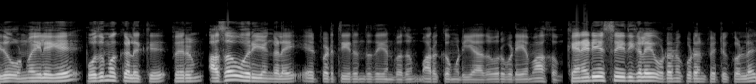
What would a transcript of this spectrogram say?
இது உண்மையிலேயே பொதுமக்களுக்கு பெரும் அசௌகரியங்களை ஏற்படுத்தி இருந்தது என்பதும் மறக்க முடியாத ஒரு விடயமாகும். கனடிய செய்திகளை உடனுக்குடன் பெற்றுக்கொள்ள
